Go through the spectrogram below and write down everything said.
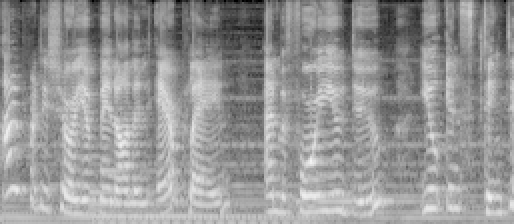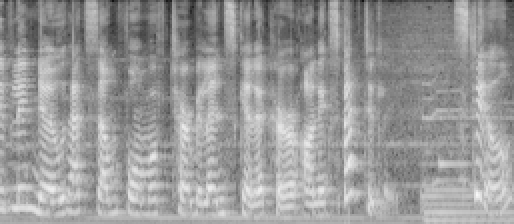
I'm pretty sure you've been on an airplane and before you do, you instinctively know that some form of turbulence can occur unexpectedly. Still,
